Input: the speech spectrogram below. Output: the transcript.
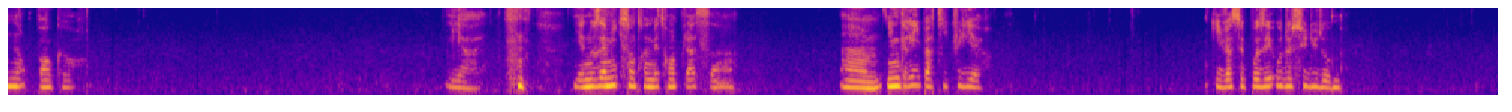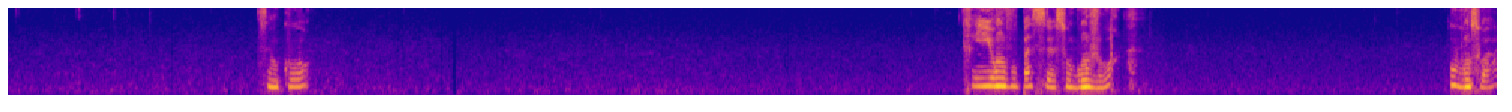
Non, pas encore. Il y a, nos amis qui sont en train de mettre en place un- un- une grille particulière qui va se poser au-dessus du dôme. C'est en cours. Crayon vous passe son bonjour. Ou bonsoir.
